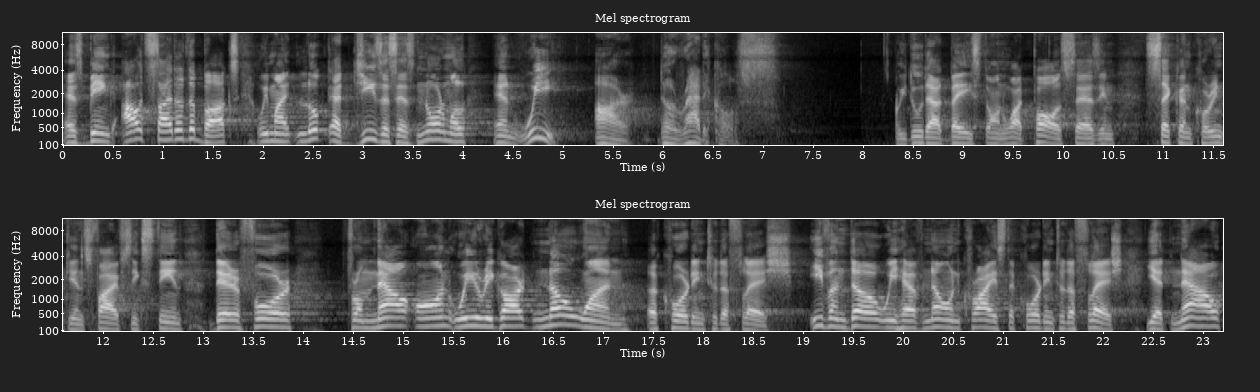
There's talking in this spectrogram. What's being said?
as being outside of the box, we might look at Jesus as normal, and we are the radicals. We do that based on what Paul says in 2 Corinthians 5:16. Therefore, from now on, we regard no one according to the flesh. Even though we have known Christ according to the flesh, yet now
